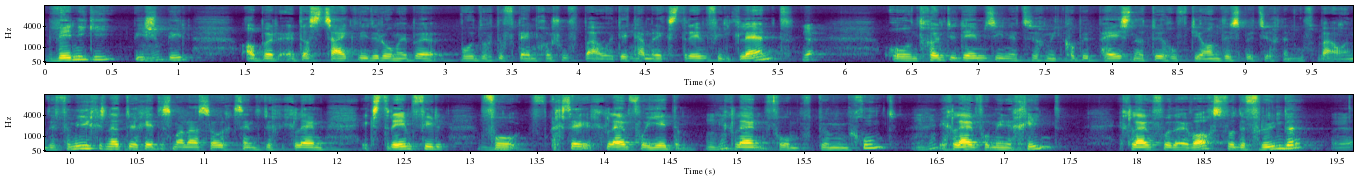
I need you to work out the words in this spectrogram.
wenige Beispiele, mhm. aber äh, das zeigt wiederum, eben, wo du auf dem kannst aufbauen kannst. Dort mhm. haben wir extrem viel gelernt. Ja. Und können in dem Sinne natürlich mit Copy-Paste natürlich auf die andere bezüglich dann aufbauen. Und für mich ist natürlich jedes Mal auch so, ich, sehe natürlich, ich lerne extrem viel mhm. von, ich, sehe, ich lerne von jedem. Mhm. Ich lerne von, von meinem Kunden, mhm. ich lerne von meinen Kindern, ich lerne von den Erwachsenen, von den Freunden. Ja.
